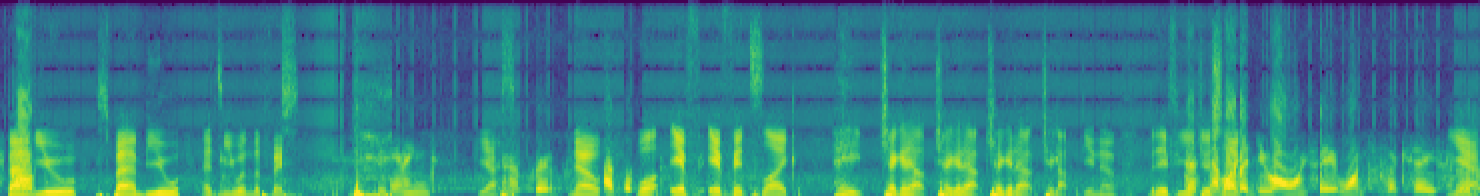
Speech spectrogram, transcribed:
Spam called you, spam you, and you in the face. Spamming. Yes. No, crap. No. I thought- Well, if if it's like, hey, check it out, check it out, check it out, check it out, you know. But if you That's just not like what I do. I only say it once. It's like, hey, so Yeah,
